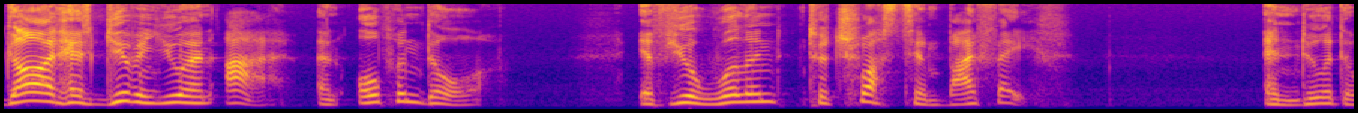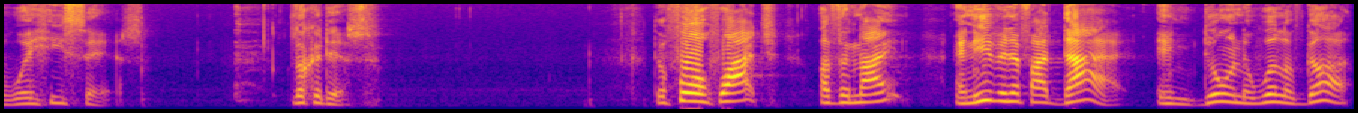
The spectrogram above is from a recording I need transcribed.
God has given you and I an open door if you're willing to trust Him by faith and do it the way He says. Look at this. The fourth watch of the night, and even if I died in doing the will of God,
